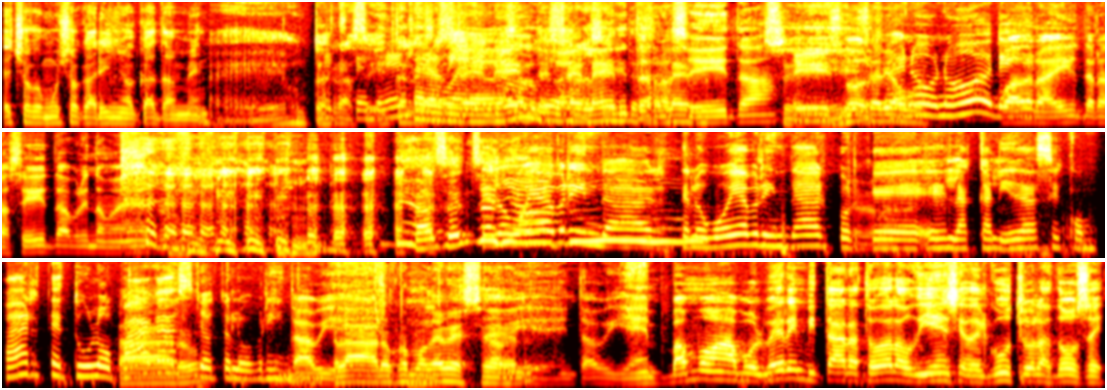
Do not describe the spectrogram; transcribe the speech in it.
hecho con mucho cariño acá también. Eh, un terracita. Excelente. Excelente, excelente. Terracita. Sí. Sí, sí, Bueno, no, de- Cuadra ahí, terracita, bríndame eso. Me has te lo voy a brindar, te lo voy a brindar porque eh, la calidad se comparte, tú lo pagas, Claro. yo te lo brindo. Está bien. Claro, como debe Está ser. bien, está bien. Vamos a volver a invitar a toda la audiencia del gusto de las 12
